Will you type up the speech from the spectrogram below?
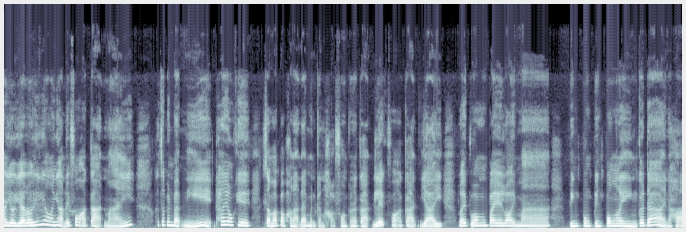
มาเยอะแยะเลยเฮ้ยเราอยากได้ฟองอากาศไหมก็จะเป็นแบบนี้ ถ้าโอเค สามารถปรับขนาดได้เหมือนกันค่ะ ฟองอากาศเล็ก ฟองอากาศใหญ่ลอยปองไปลอยมา ปิงปองปิงปองอะไรอย่างงี้ก็ได้นะคะ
